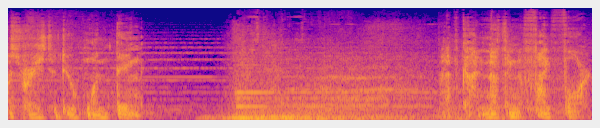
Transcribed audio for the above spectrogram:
Was raised to do one thing. But I've got nothing to fight for.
